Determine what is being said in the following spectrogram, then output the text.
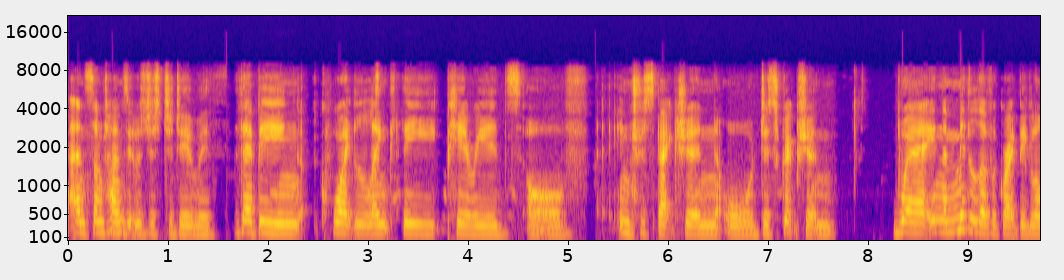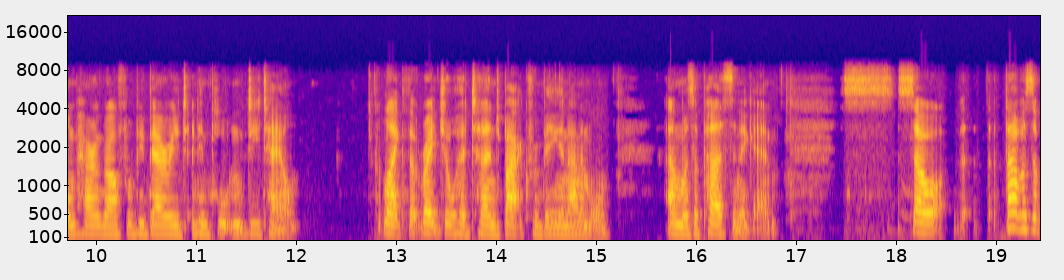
And sometimes it was just to do with there being quite lengthy periods of introspection or description where in the middle of a great big long paragraph would be buried an important detail like that Rachel had turned back from being an animal and was a person again. So th- that was a,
